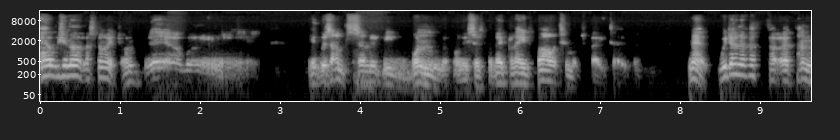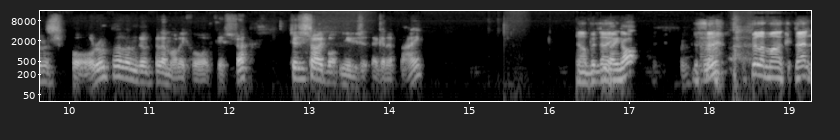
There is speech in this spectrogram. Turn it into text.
how was your night last night, John? Yeah, it was absolutely wonderful, he says, but they played far too much Beethoven. Now, we don't have a, a fans forum for the London Philharmonic Orchestra to decide what music they're going to play. No, but they they, not? The Phil- Philharmonic, then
